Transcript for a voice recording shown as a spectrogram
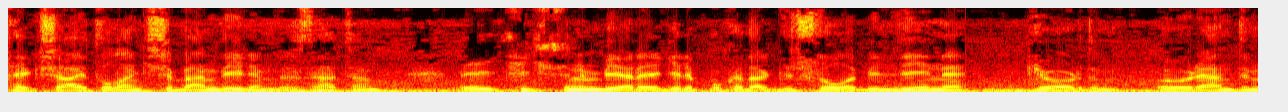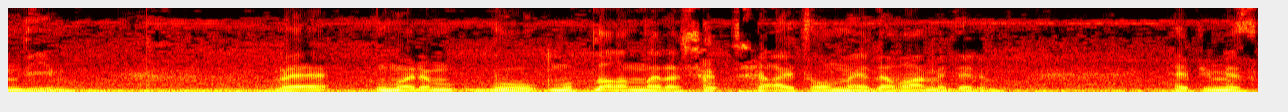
tek şahit olan kişi ben değilimdir zaten. Ve iki kişinin bir araya gelip bu kadar güçlü olabildiğini gördüm, öğrendim diyeyim. Ve umarım bu mutlu anlara şa- şahit olmaya devam ederim. Hepimiz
